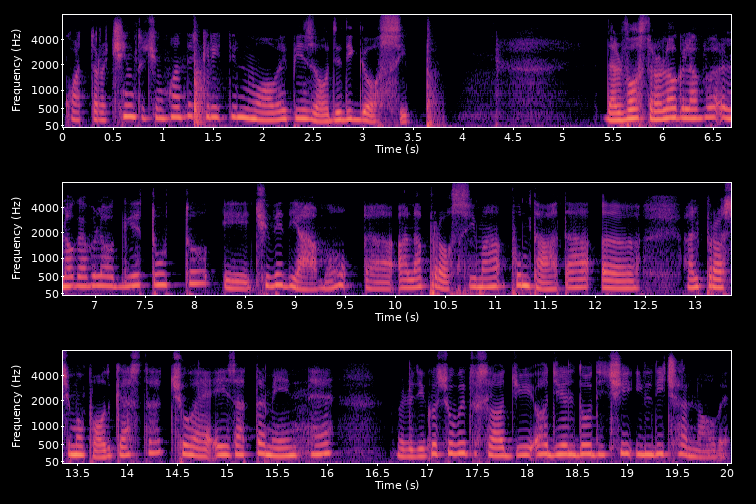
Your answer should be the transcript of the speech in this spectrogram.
450 iscritti, nuovo episodio di Gossip. Dal vostro Loga, Loga Vlog è tutto e ci vediamo uh, alla prossima puntata, uh, al prossimo podcast, cioè esattamente Ve lo dico subito se oggi, oggi è il 12, il 19,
